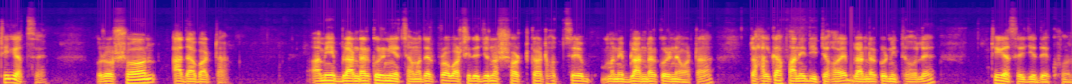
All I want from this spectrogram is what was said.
ঠিক আছে? রসুন, আদা বাটা। আমি ব্লান্ডার করে নিয়েছি, আমাদের প্রবাসীদের জন্য শর্টকাট হচ্ছে মানে ব্লান্ডার করে নেওয়াটা। তো হালকা পানি দিতে হয়, ব্লান্ডার করে নিতে হলে। ঠিক আছে, এই যে দেখুন,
